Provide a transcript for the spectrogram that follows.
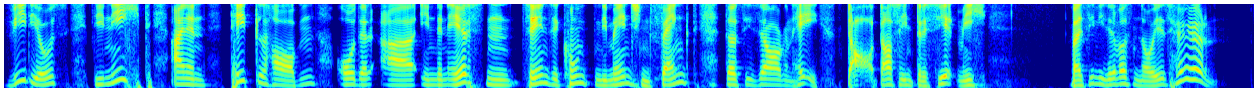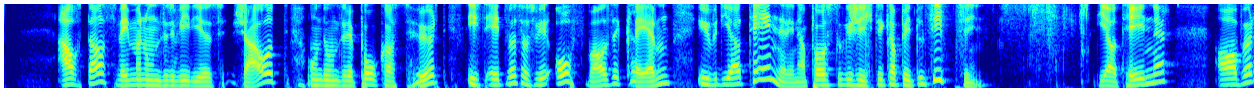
Videos, die nicht einen Titel haben oder äh, in den ersten zehn Sekunden die Menschen fängt, dass sie sagen, hey, da, das interessiert mich, weil sie wieder was Neues hören. Auch das, wenn man unsere Videos schaut und unsere Podcasts hört, ist etwas, was wir oftmals erklären über die Athener in Apostelgeschichte Kapitel 17. Die Athener aber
